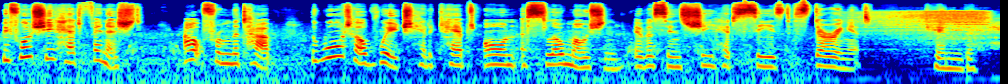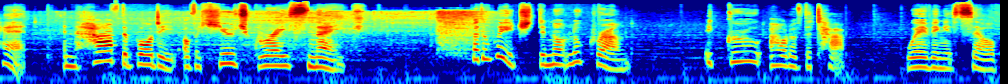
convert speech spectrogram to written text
Before she had finished, out from the tub, the water of which had kept on a slow motion ever since she had ceased stirring it, came the head and half the body of a huge grey snake. But the witch did not look round. It grew out of the tub, waving itself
